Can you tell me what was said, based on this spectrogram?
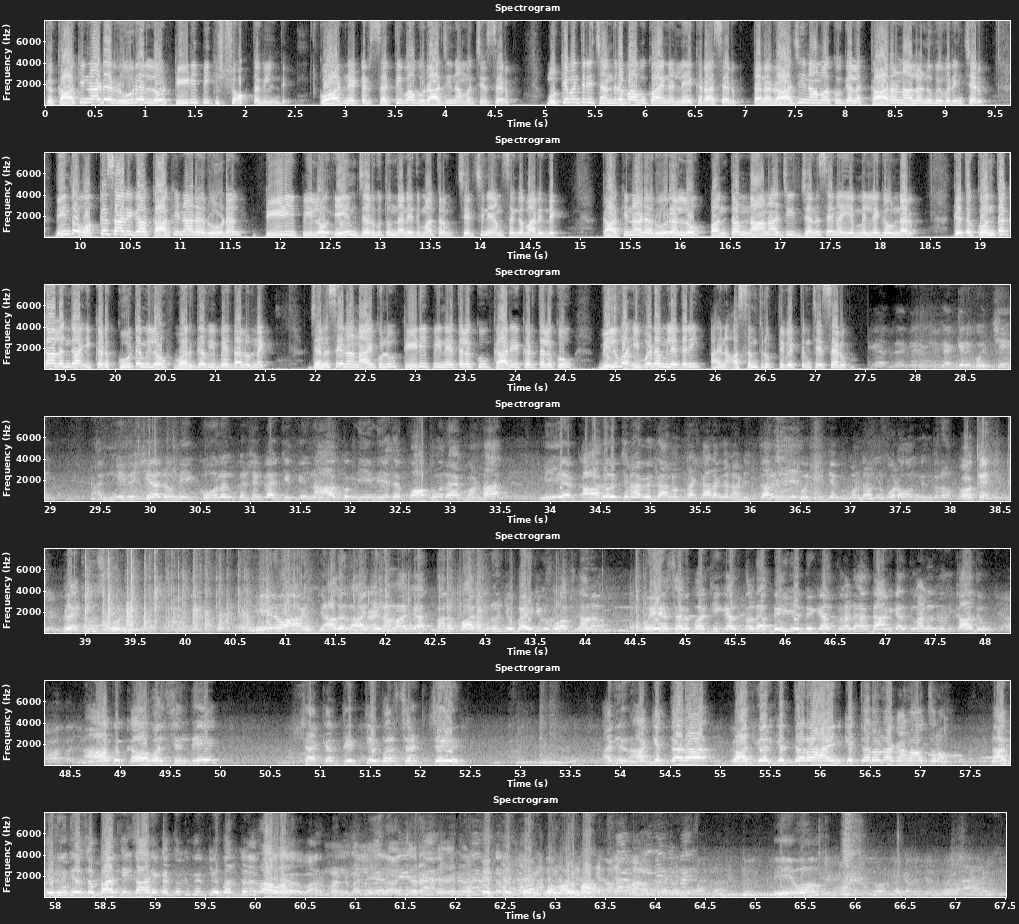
ఇక కాకినాడ రూరల్లో టీడీపీకి షాక్ తగిలింది. కోఆర్డినేటర్ సత్యబాబు రాజీనామా చేశారు. ముఖ్యమంత్రి చంద్రబాబుకు ఆయన లేఖ రాశారు. తన రాజీనామాకు గల కారణాలను వివరించారు. దీంతో ఒక్కసారిగా కాకినాడ రూరల్ టీడీపీలో ఏం జరుగుతుందనేది మాత్రం చర్చనీయాంశంగా మారింది. కాకినాడ రూరల్లో పంతం నానాజీ జనసేన ఎమ్మెల్యేగా ఉన్నారు. గత కొంతకాలంగా ఇక్కడ కూటమిలో వర్గ విభేదాలున్నాయి. జనసేన నాయకులు టీడీపీ నేతలకు కార్యకర్తలకు విలువ ఇవ్వడం లేదని ఆయన అసంతృప్తి వ్యక్తం చేశారు. దగ్గరికి వచ్చి అన్ని విషయాలు మీ కూలంకషంగా చెప్పి నాకు మీ మీద కోపం లేకుండా మీ యొక్క ఆలోచన విధానం ప్రకారంగా నడుస్తానని మీకు వచ్చి చెప్పుకుంటానని కూడా ఉంది ఇందులో. ఓకే. చూసుకోండి. నేను ఇవాళ రాజీనామా చేస్తున్నాను పార్టీ నుంచి బయటికి పోతున్నాను వైఎస్ఆర్ పార్టీకి వెళ్తున్నాడా బీజేపీకి వెళ్తున్నాడా దానికి వెళ్తున్నాడా అనేది కాదు. నాకు కావాల్సింది సెకండ్ ఫిఫ్టీ పర్సెంట్ చైర్. అది నాకెత్తారా? రాజు గారికి ఎత్తారా? ఆయనకి ఎత్తారా? నాకు అనవసరం. నా తెలుగుదేశం పార్టీ కార్యకర్తలకు ఫిఫ్టీ పర్సెంట్ రావాలి వర్మండి మళ్ళీ రాజుగారు అంటే వేరే. వర్మ వర్మ. మేము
